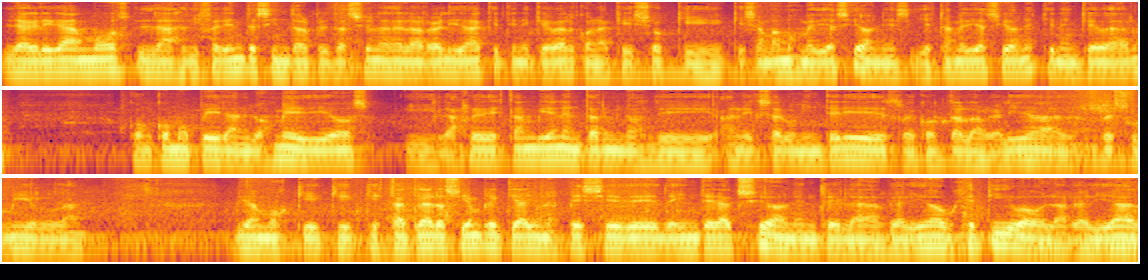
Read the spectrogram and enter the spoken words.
le agregamos las diferentes interpretaciones de la realidad que tiene que ver con aquello que, llamamos mediaciones. Y estas mediaciones tienen que ver con cómo operan los medios y las redes también en términos de anexar un interés, recortar la realidad, resumirla, digamos que, está claro siempre que hay una especie de, interacción entre la realidad objetiva o la realidad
